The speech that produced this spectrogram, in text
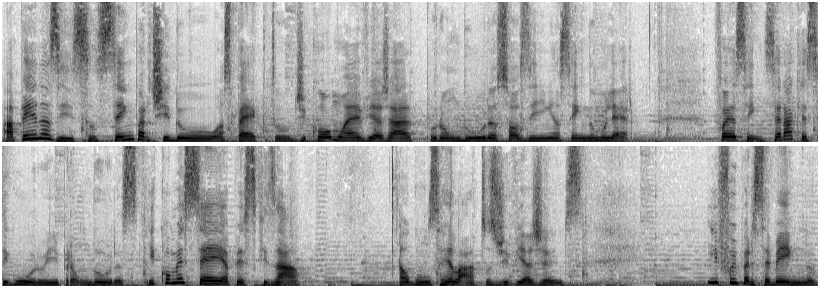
Apenas isso, sem partir do aspecto de como é viajar por Honduras sozinha sendo mulher. Foi assim: será que é seguro ir para Honduras? E comecei a pesquisar alguns relatos de viajantes. E fui percebendo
